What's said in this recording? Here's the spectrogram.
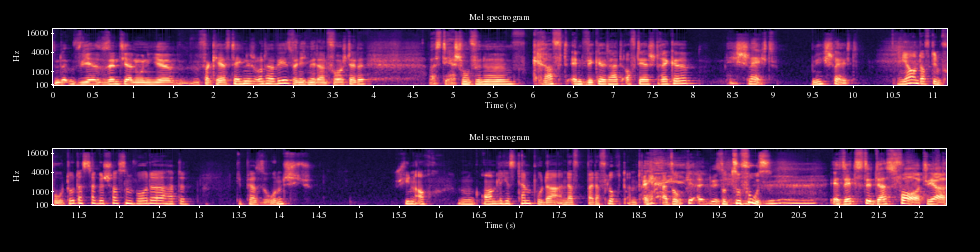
wir sind ja nun hier verkehrstechnisch unterwegs. Wenn ich mir dann vorstelle, was der schon für eine Kraft entwickelt hat auf der Strecke, nicht schlecht. Nicht schlecht. Ja, und auf dem Foto, das da geschossen wurde, hatte die Person sch- schien auch ein ordentliches Tempo da der, bei der Flucht an. Also so zu Fuß. Er setzte das fort, ja.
